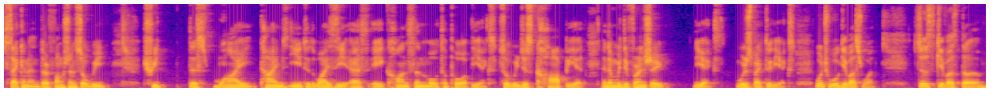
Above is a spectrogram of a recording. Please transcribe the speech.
second and third function. So we treat this y times e to the yz as a constant multiple of the x. So we just copy it and then we differentiate the x with respect to the x, which will give us what? Just give us the,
